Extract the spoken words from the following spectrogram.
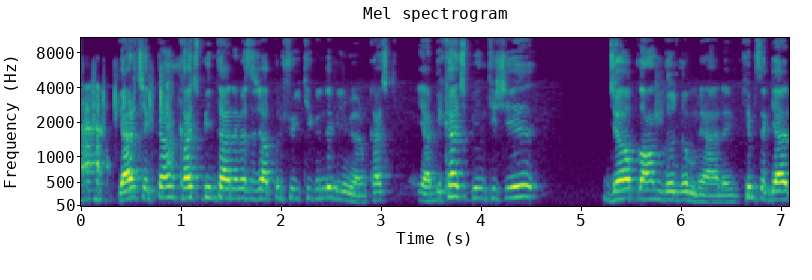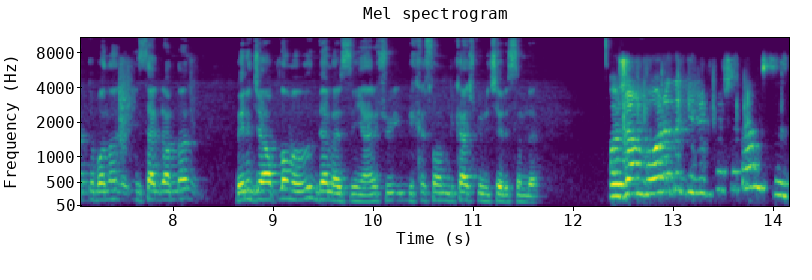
Gerçekten kaç bin tane mesaj attım şu iki günde bilmiyorum. Kaç yani birkaç bin kişiyi cevaplandırdım yani. Kimse geldi bana Instagram'dan beni cevaplamadı demesin yani şu bir, son birkaç gün içerisinde. Hocam bu arada bir refresh eder misiniz?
